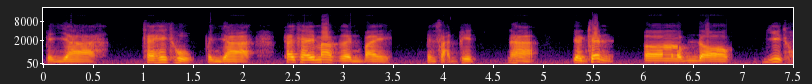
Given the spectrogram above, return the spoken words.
เป็นยา ใช้ให้ถูกเป็นยา ถ้าใช้มากเกินไปเป็นสารพิษนะฮะอย่างเช่นเออดอกยี่โถ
